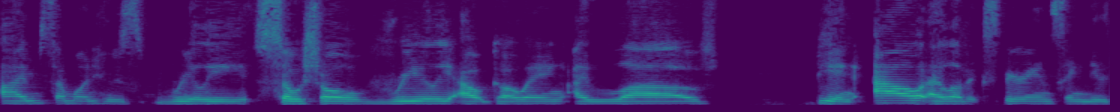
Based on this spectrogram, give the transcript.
I'm someone who's really social, really outgoing. I love being out. I love experiencing new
